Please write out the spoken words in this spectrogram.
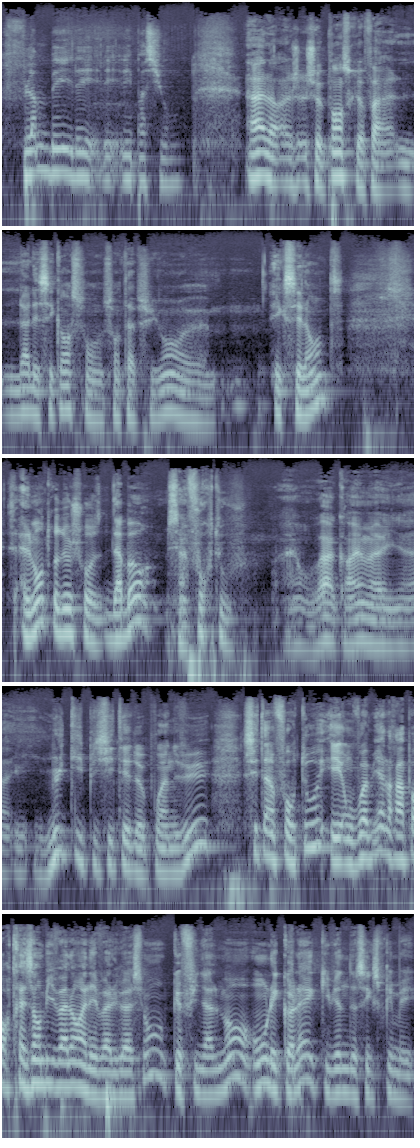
flamber les, passions? Alors, je, pense que, enfin, là, les séquences sont, sont absolument excellentes. Elles montrent deux choses. D'abord, c'est un fourre-tout. Hein, on voit quand même une, multiplicité de points de vue. C'est un fourre-tout et on voit bien le rapport très ambivalent à l'évaluation que finalement ont les collègues qui viennent de s'exprimer.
